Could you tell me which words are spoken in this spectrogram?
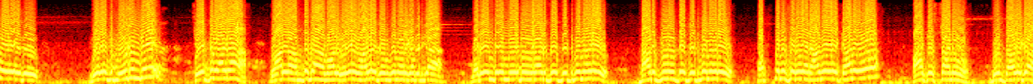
చూడలేదు. వీళ్ళకి మూడుంది. చేతులారా వాళ్ళ అంతటా వాళ్ళు వాళ్ళే చదువుకున్నారు కాబట్టి నరేంద్ర మోడీ గారితో పెట్టుకున్నారు భారతీయులతో పెట్టుకున్నారు. తప్పనిసరిగా రాబోయే కాలంలో పాకిస్తాన్ దీని తాలూకా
